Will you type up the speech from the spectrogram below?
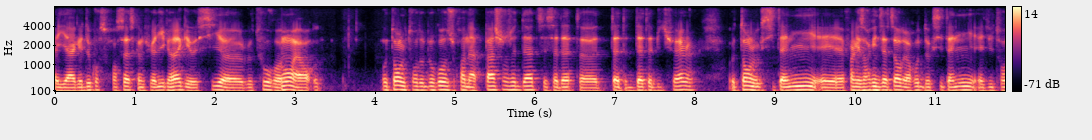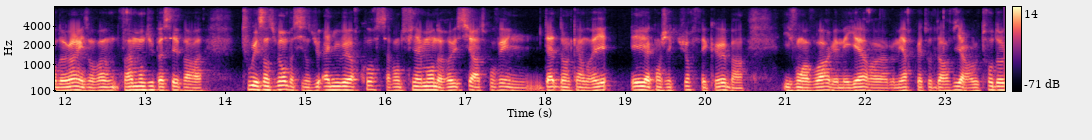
Il y a les deux courses françaises, comme tu l'as dit, Greg, et aussi euh, le Tour. non, alors, au- autant le Tour de Burgos, je crois, n'a pas changé de date, c'est sa date, euh, date, habituelle. Autant l'Occitanie, et enfin les organisateurs de la route d'Occitanie et du Tour de l'Ain, ils ont vraiment, dû passer par euh, tous les sentiments parce qu'ils ont dû annuler leur course avant de finalement de réussir à trouver une date dans le calendrier. Et la conjecture fait que ben, ils vont avoir le meilleur, euh, le meilleur plateau de leur vie. Alors, le Tour de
